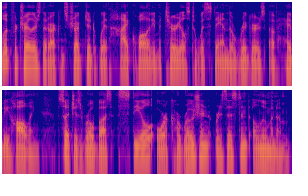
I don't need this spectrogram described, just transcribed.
Look for trailers that are constructed with high quality materials to withstand the rigors of heavy hauling, such as robust steel or corrosion resistant aluminum.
